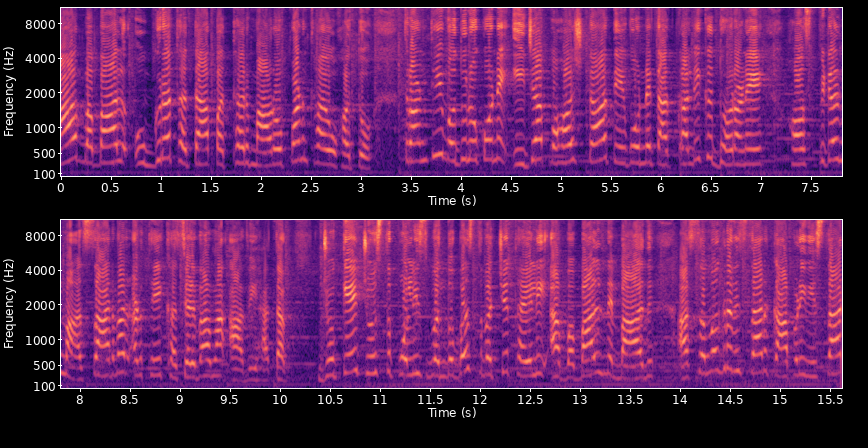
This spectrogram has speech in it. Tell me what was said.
આ બબાલ ઉગ્ર થતા પથ્થરમારો પણ થયો હતો. ત્રણથી વધુ લોકોને ઈજા પહોંચતા તેઓને તાત્કાલિક ધોરણે હોસ્પિટલમાં સારવાર અર્થે ખસેડવામાં આવ્યા હતા. જો કે ચુસ્ત પોલીસ બંદોબસ્ત વચ્ચે થયેલી આ બબાલને બાદ આ સમગ્ર વિસ્તાર કાપડી વિસ્તાર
